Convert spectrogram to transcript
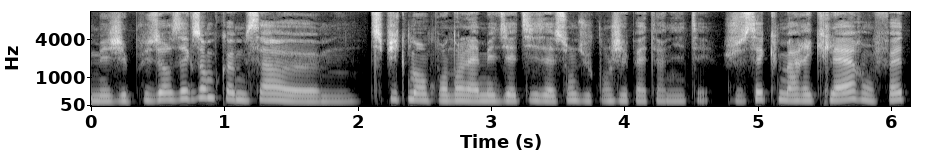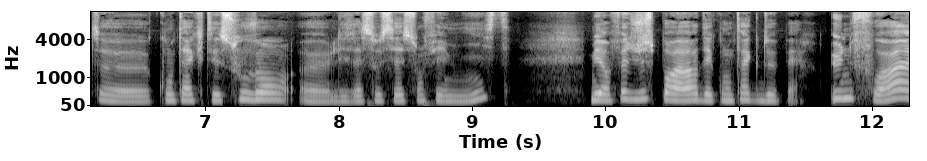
mais j'ai plusieurs exemples comme ça, euh, typiquement pendant la médiatisation du congé paternité. Je sais que Marie-Claire, en fait, euh, contactait souvent les associations féministes, mais en fait, juste pour avoir des contacts de pairs. Une fois,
